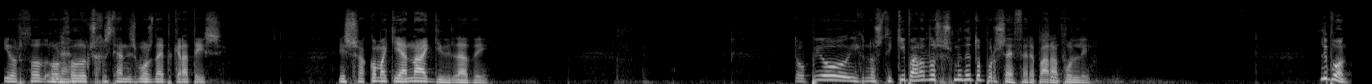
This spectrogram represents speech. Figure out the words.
η ορθό, ο Ναι. ορθόδοξος χριστιανισμός να επικρατήσει. Ίσως ακόμα και η ανάγκη δηλαδή. Το οποίο η γνωστική παράδοση ας πούμε, δεν το προσέφερε πάρα Σύμφωνα. πολύ. Λοιπόν,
